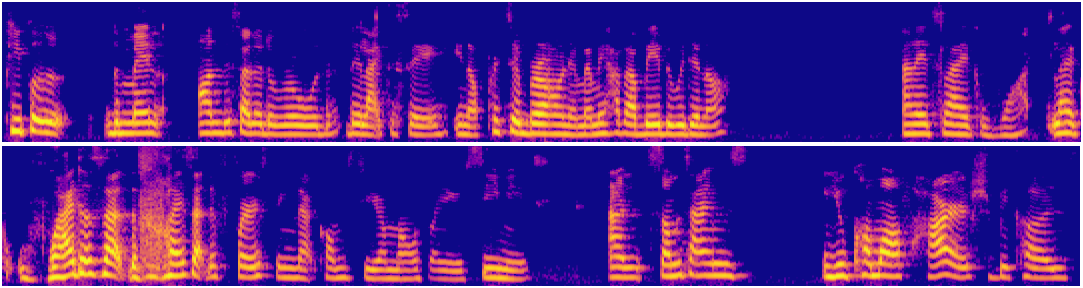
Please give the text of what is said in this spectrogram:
people the men on the side of the road they like to say you know pretty brown and maybe have a baby with dinner and it's like what? Like why does that why is that the first thing that comes to your mouth when you see me? And sometimes you come off harsh because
